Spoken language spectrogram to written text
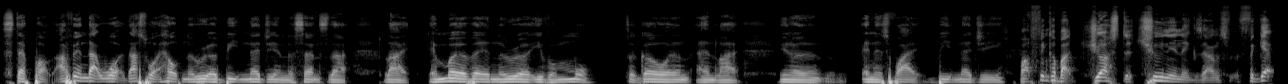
step up. I think that what that's what helped Naruto beat Neji in the sense that like it motivated Naruto even more to go and and like you know in his fight beat Neji. But think about just the Chunin exams. Forget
